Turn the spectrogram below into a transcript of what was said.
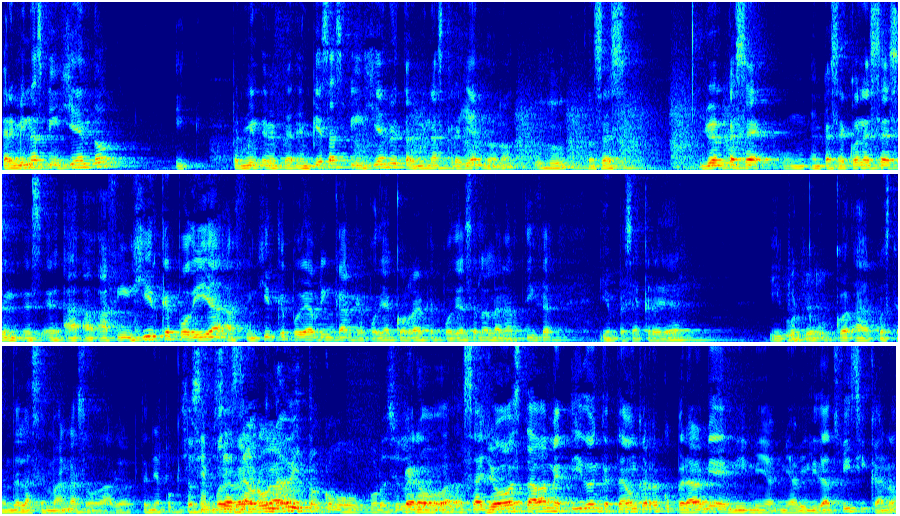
terminas fingiendo y em- empiezas fingiendo y terminas creyendo, ¿no? Ujú. Entonces, yo empecé, um, empecé con ese, ese- a- a fingir que podía, a fingir que podía brincar, que podía correr, que podía hacer la lagartija y empecé a creer. Y por Ok. cu- a cuestión de las semanas o había, tenía O poquito sea, se, tiempo se de haber un hábito, como por decirlo Pero, o sea, yo estaba metido en que tengo que recuperar mi, mi, mi- mi habilidad física, ¿no?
